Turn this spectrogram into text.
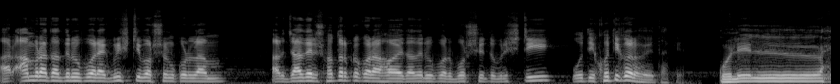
আর আমরা তাদের উপর এক বৃষ্টি বর্ষণ করলাম আর যাদের সতর্ক করা হয় তাদের উপর বর্ষিত বৃষ্টি অতি ক্ষতিকর হয়ে থাকে قل الحمد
